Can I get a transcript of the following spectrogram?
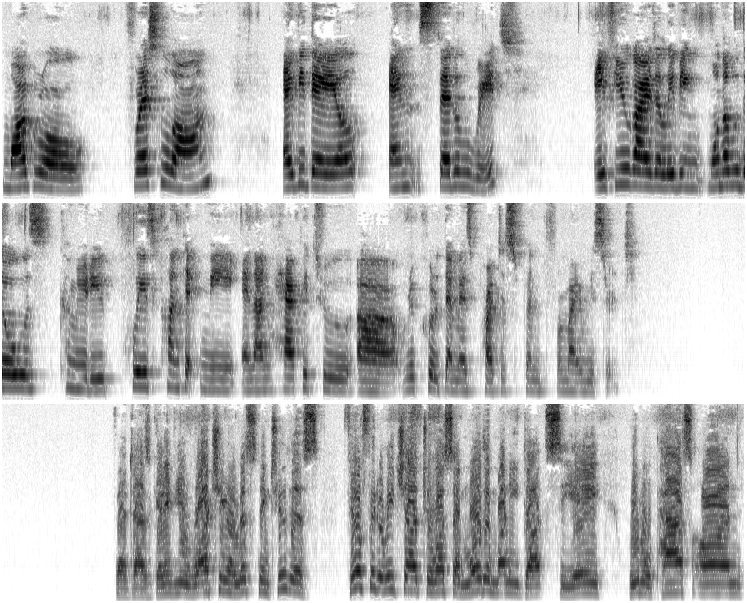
Marlborough, Forest Lawn, Abbeydale, and Saddle Ridge. If you guys are living one of those communities, please contact me, and I'm happy to uh, recruit them as participants for my research. Fantastic. Any of you watching or listening to this, feel free to reach out to us at morethanmoney.ca. We will pass on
